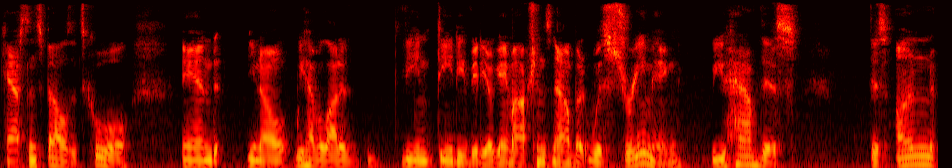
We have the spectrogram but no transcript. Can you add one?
casting spells, it's cool. And, you know, we have a lot of the D&D video game options now, but with streaming, you have this this un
